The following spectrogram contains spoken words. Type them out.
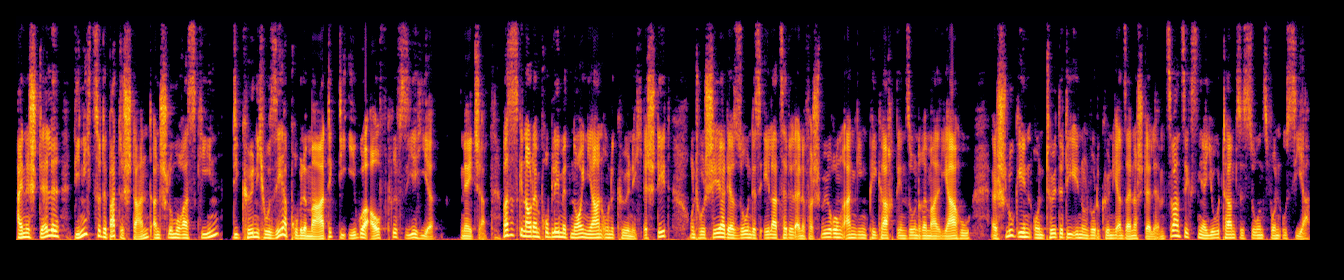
Eine Stelle, die nicht zur Debatte stand, an Shlomo Raskin, die König-Hosea-Problematik, die Igor aufgriff, siehe hier. Nature. Was ist genau dein Problem mit neun Jahren ohne König? Es steht, und Hoshea, der Sohn des Ela, zettelt eine Verschwörung an gegen Pekach, den Sohn Remaljahu. Er schlug ihn und tötete ihn und wurde König an seiner Stelle. Im 20. Jahr Jotams des Sohns von Usia.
